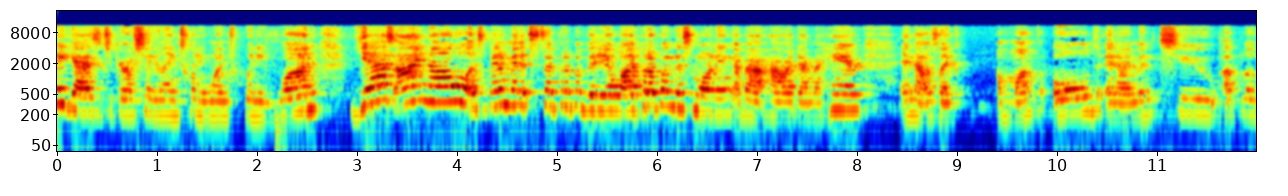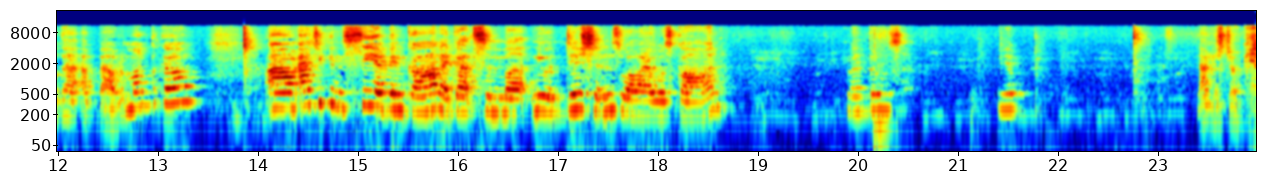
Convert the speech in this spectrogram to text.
Hey guys, it's your girl Shady Lane 2121. Yes, I know, it's been a minute since I put up a video. Well, I put up one this morning about how I dye my hair, and that was like a month old, and I meant to upload that about a month ago. Um, as you can see, I've been gone. I got some uh, new additions while I was gone. Like those? Yep. No, I'm just joking.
